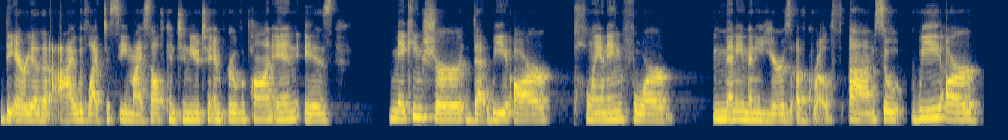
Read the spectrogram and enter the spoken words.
the area that I would like to see myself continue to improve upon in is making sure that we are planning for many, many years of growth. Um, so we are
